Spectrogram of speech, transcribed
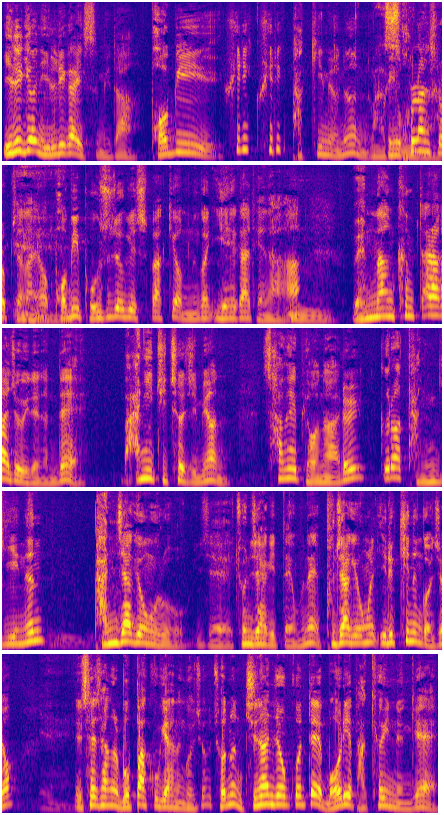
일견 일리가 있습니다. 법이 휘릭휘릭 바뀌면은 굉장히 맞습니다. 혼란스럽잖아요. 예. 법이 보수적일 수밖에 없는 건 이해가 되나 음. 웬만큼 따라가 줘야 되는데 많이 뒤처지면 사회 변화를 끌어당기는 반작용으로 이제 존재하기 때문에 부작용을 일으키는 거죠. 예. 세상을 못 바꾸게 하는 거죠. 저는 지난 정권 때 머리에 박혀 있는 게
